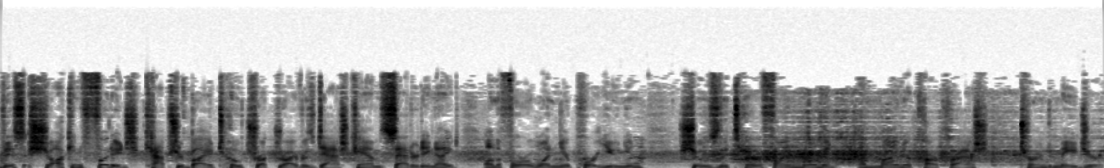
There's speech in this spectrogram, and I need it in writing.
This shocking footage captured by a tow truck driver's dash cam Saturday night on the 401 near Port Union shows the terrifying moment a minor car crash turned major.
